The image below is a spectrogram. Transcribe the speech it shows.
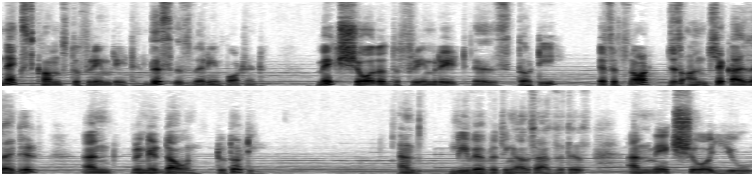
Next comes the frame rate. This is very important. Make sure that the frame rate is 30. If it's not, just uncheck as I did and bring it down to 30. And leave everything else as it is and make sure you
